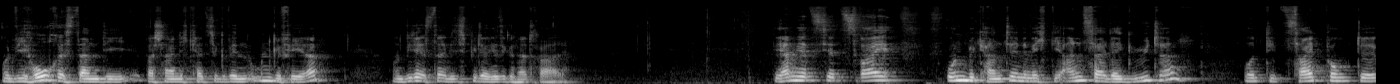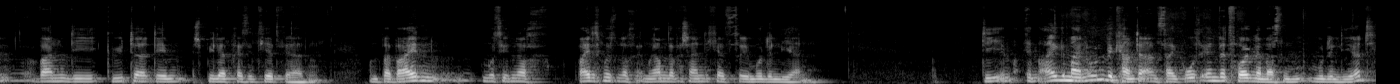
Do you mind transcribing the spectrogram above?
Und wie hoch ist dann die Wahrscheinlichkeit zu gewinnen ungefähr? Und wieder ist dann die Spieler risikoneutral. Wir haben jetzt hier zwei Unbekannte, nämlich die Anzahl der Güter und die Zeitpunkte, wann die Güter dem Spieler präsentiert werden. Und bei beiden muss ich noch, beides muss ich noch im Rahmen der Wahrscheinlichkeitstheorie modellieren. Die im, im Allgemeinen unbekannte Anzahl Groß N wird folgendermaßen modelliert.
